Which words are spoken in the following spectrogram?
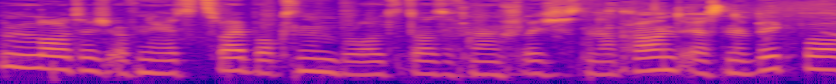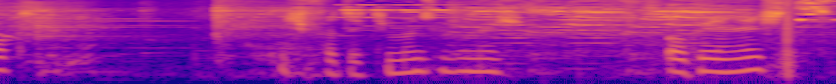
Leute, ich öffne jetzt zwei Boxen im Brawl Stars auf meinem schlechtesten Account. Erst eine Big Box. Ich verzichte die Münzen für mich. Okay, nichts.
